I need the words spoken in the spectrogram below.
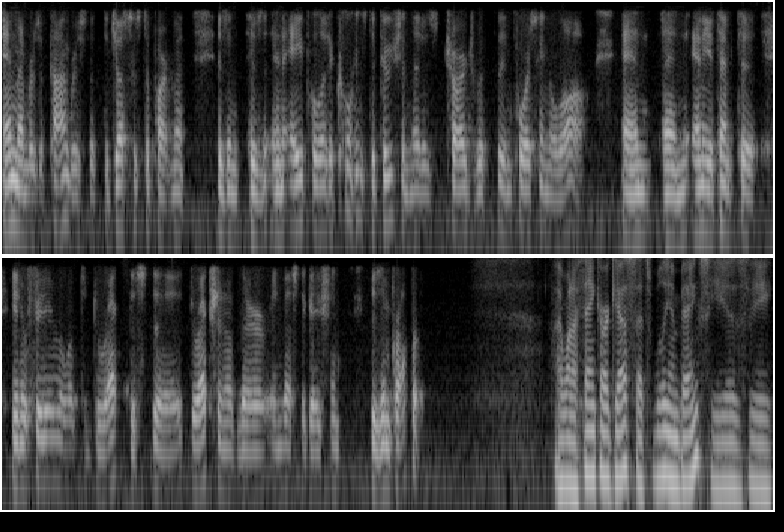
and members of Congress, that the Justice Department is an, is an apolitical institution that is charged with enforcing the law. And and any attempt to interfere or to direct this the direction of their investigation is improper. I want to thank our guest. That's William Banks. He is the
